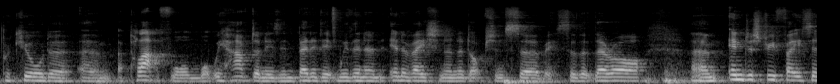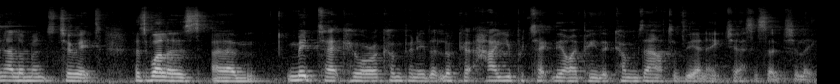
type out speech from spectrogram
procured a, um, a platform. What we have done is embedded it within an innovation and adoption service so that there are um, industry-facing elements to it, as well as um, MidTech, who are a company that look at how you protect the IP that comes out of the NHS, essentially.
